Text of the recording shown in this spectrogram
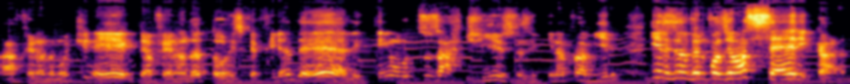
a Fernanda Montenegro, tem a Fernanda Torres, que é filha dela, e tem outros artistas aqui na família, e eles resolveram fazer uma série, cara.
